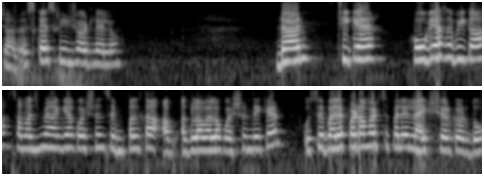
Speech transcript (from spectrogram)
चलो, इसका स्क्रीनशॉट ले लो। डन ठीक है? हो गया सभी का? समझ में आ गया क्वेश्चन सिंपल था। अब अगला वाला क्वेश्चन देखें। उससे पहले फटाफट से पहले लाइक शेयर कर दो।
